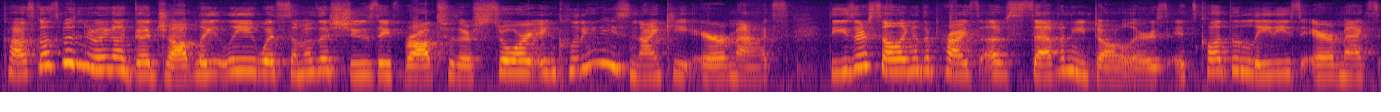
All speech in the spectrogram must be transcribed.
Costco's been doing a good job lately with some of the shoes they've brought to their store, including these Nike Air Max. These are selling at the price of $70. It's called the Ladies Air Max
